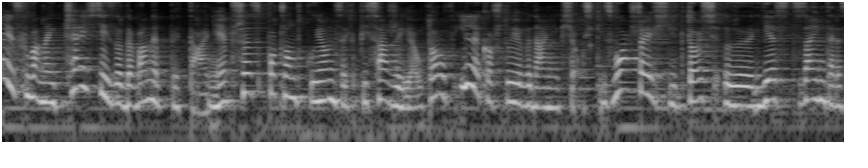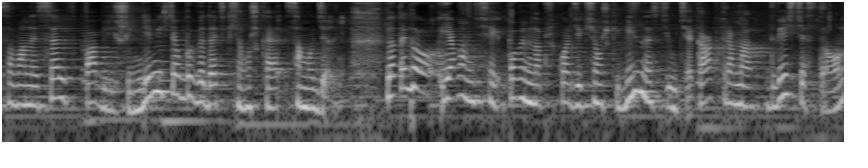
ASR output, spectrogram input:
To jest chyba najczęściej zadawane pytanie przez początkujących pisarzy i autorów, ile kosztuje wydanie książki. Zwłaszcza jeśli ktoś y, jest zainteresowany self-publishingiem i chciałby wydać książkę samodzielnie. Dlatego ja Wam dzisiaj opowiem na przykładzie książki Biznes Ci Ucieka, która ma 200 stron.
